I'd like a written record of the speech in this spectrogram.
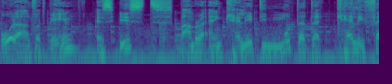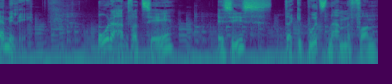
Oder Antwort B, es ist Barbara Ann Kelly, die Mutter der Kelly Family. Oder Antwort C, es ist der Geburtsname von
